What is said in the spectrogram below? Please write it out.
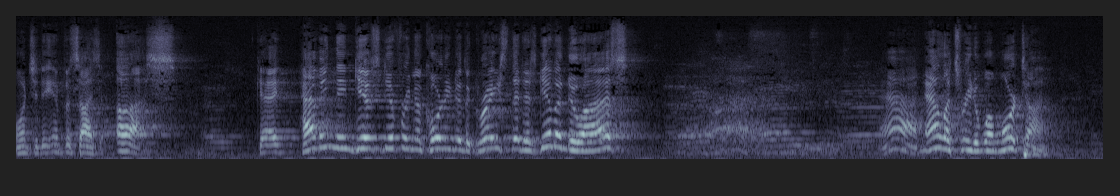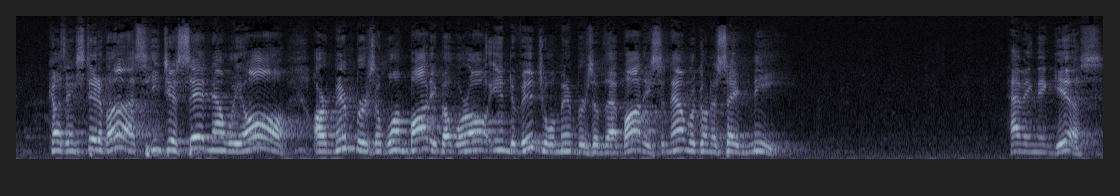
I want you to emphasize us. Okay? Having then gifts differing according to the grace that is given to us. Yeah, now let's read it one more time. Because instead of us, he just said, now we all are members of one body, but we're all individual members of that body. So now we're going to say me. Having then gifts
